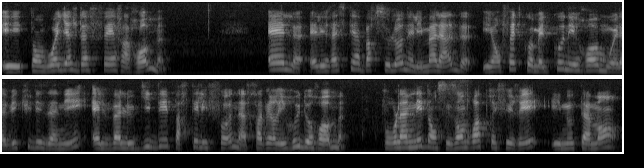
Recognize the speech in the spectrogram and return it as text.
est en voyage d'affaires à Rome. Elle, elle est restée à Barcelone, elle est malade. Et en fait, comme elle connaît Rome, où elle a vécu des années, elle va le guider par téléphone à travers les rues de Rome pour l'amener dans ses endroits préférés, et notamment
